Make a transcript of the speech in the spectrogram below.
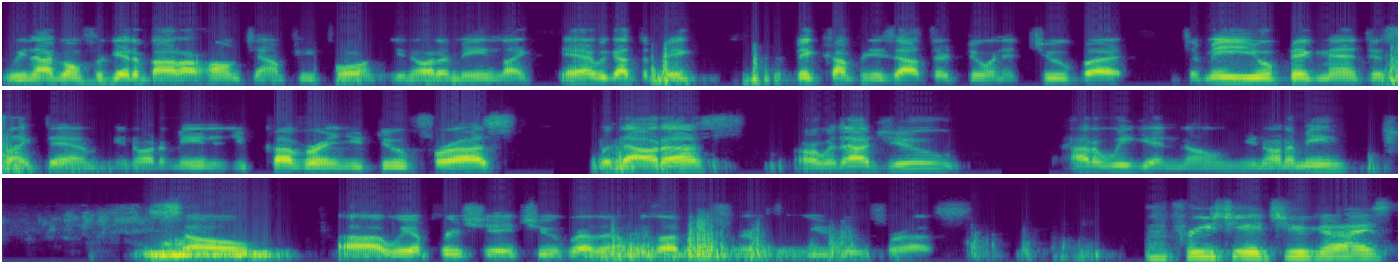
we're not gonna forget about our hometown people. You know what I mean? Like, yeah, we got the big, the big companies out there doing it too. But to me, you a big man just like them. You know what I mean? And you cover and you do for us. Without us or without you, how do we get known? You know what I mean? So uh, we appreciate you, brother, and we love you for everything you do for us. Appreciate you guys.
